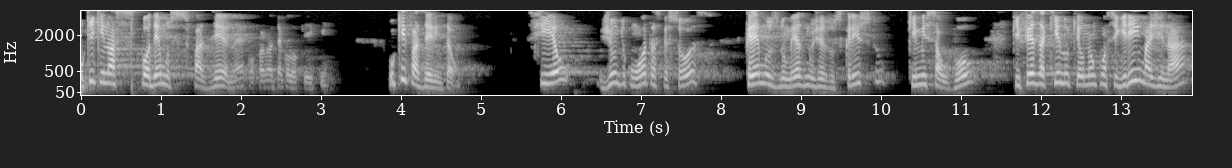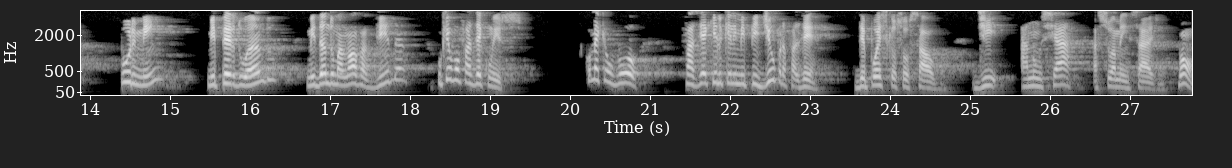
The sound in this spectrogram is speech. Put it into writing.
O que, que nós podemos fazer, né? conforme eu até coloquei aqui. O que fazer então? Se eu, junto com outras pessoas, cremos no mesmo Jesus Cristo, que me salvou, que fez aquilo que eu não conseguiria imaginar, por mim, me perdoando, me dando uma nova vida, o que eu vou fazer com isso? Como é que eu vou fazer aquilo que ele me pediu para fazer? depois que eu sou salvo, de anunciar a sua mensagem? Bom,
